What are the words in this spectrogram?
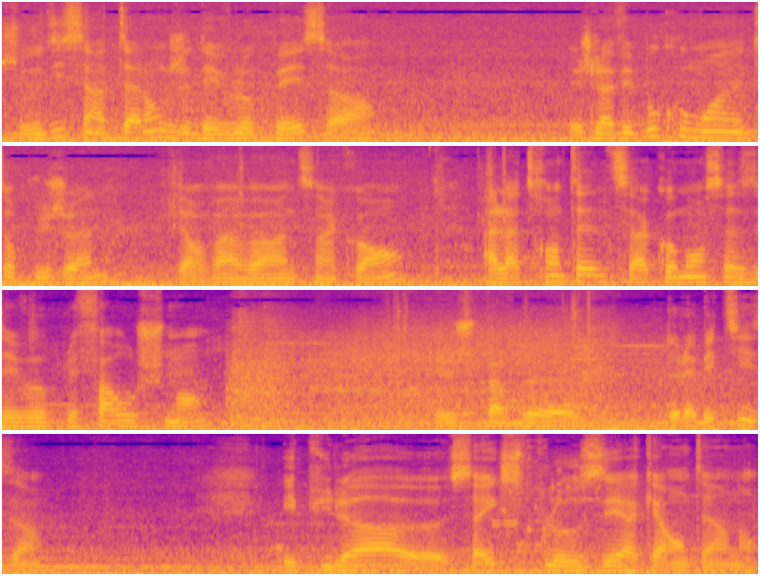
Je vous dis, c'est un talent que j'ai développé, ça. Je l'avais beaucoup moins en étant plus jeune, vers 20, 20, 25 ans. À la trentaine, ça commence à se développer farouchement. Je parle de, de la bêtise. hein. Et puis là, euh, ça a explosé à 41 ans.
